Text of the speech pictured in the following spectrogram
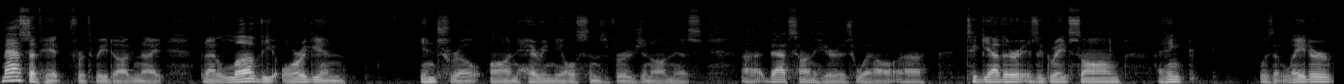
Massive hit for Three Dog Night. But I love the organ intro on Harry Nilsson's version on this. Uh, that's on here as well. Uh, Together is a great song. I think, was it later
